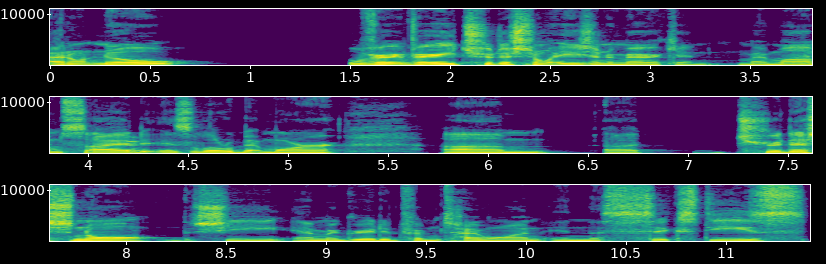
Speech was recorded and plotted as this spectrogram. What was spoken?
I don't know. Very very traditional Asian American. My mom's side is a little bit more um, uh, traditional. She immigrated from Taiwan in the '60s,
